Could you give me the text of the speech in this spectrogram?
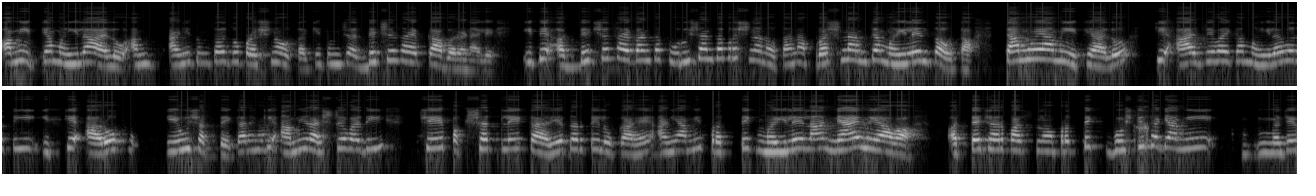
आम्ही इतक्या महिला आलो आणि तुमचा जो प्रश्न होता की तुमचे अध्यक्ष साहेब का बरण आले? इथे अध्यक्ष साहेबांचा पुरुषांचा प्रश्न नव्हता ना प्रश्न आमच्या महिलेंचा होता. त्यामुळे आम्ही इथे आलो की आज जेव्हा एका महिलावरती इतके आरोप येऊ शकते कारण की आम्ही राष्ट्रवादी चे पक्षातले कार्यकर्ते लोक आहे आणि आम्ही प्रत्येक महिलेला न्याय मिळावा अत्याचारपासनं प्रत्येक गोष्टीसाठी आम्ही म्हणजे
